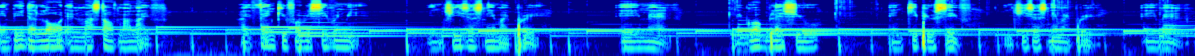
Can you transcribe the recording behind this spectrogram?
and be the Lord and Master of my life. I thank you for receiving me. In Jesus' name I pray. Amen. May God bless you and keep you safe. In Jesus' name I pray. Amen.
